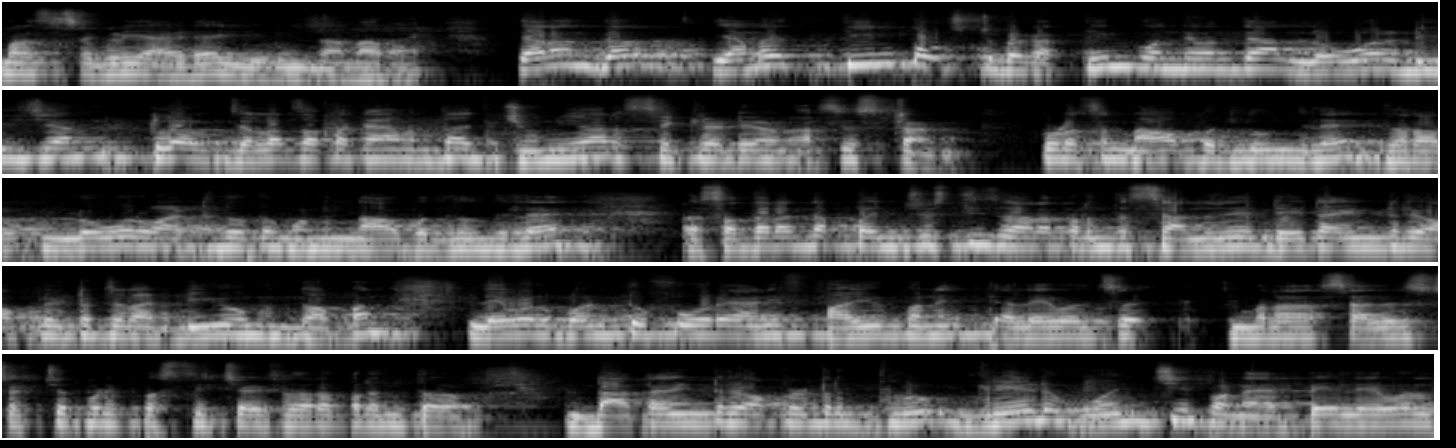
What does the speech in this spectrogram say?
मला सगळी आयडिया येऊन जाणार आहे. त्यानंतर यामध्ये तीन पोस्ट बघा तीन कोणते म्हणत्या लोअर डिव्हिजन क्लर्क ज्याला जाता काय म्हणतात ज्युनियर सेक्रेटरी असिस्टंट थोडंसं नाव बदलून दिलंय जरा लोअर वाटत होतं म्हणून नाव बदलून दिलंय. साधारणतः पंचवीस तीस हजारापर्यंत सॅलरी डेटा एंट्री ऑपरेटर ज्याला डीओ म्हणतो आपण. लेवल वन टू फोर आहे आणि फाईव्ह पण आहे. त्या लेवलचं तुम्हाला सॅलरी स्ट्रक्चर पण पस्तीस चाळीस हजारापर्यंत data entry operator group grade वनची पण आहे. पे लेवल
